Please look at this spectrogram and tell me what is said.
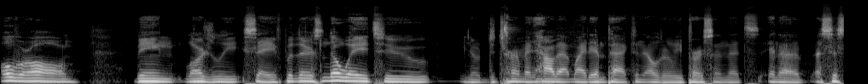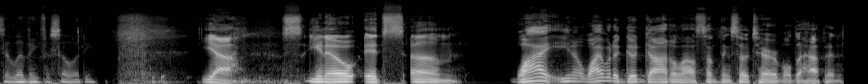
overall being largely safe. But there's no way to you know determine how that might impact an elderly person that's in a assisted living facility. Yeah. You know, it's um why, you know, why would a good God allow something so terrible to happen?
